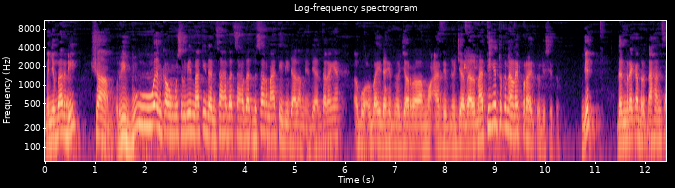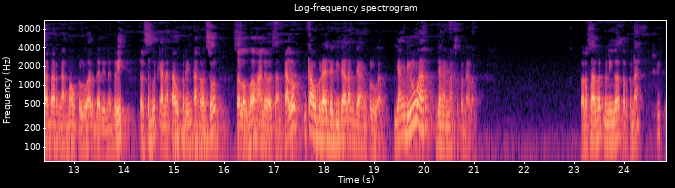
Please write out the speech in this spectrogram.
Menyebar di Syam. Ribuan kaum muslimin mati dan sahabat-sahabat besar mati di dalamnya. Di antaranya Abu Ubaidah ibn Jarrah, Mu'adz ibn Jabal. Matinya tuh kena lepra itu di situ. Okay? dan mereka bertahan sabar nggak mau keluar dari negeri tersebut karena tahu perintah Rasul Shallallahu Alaihi Wasallam. Kalau engkau berada di dalam jangan keluar, yang di luar jangan masuk ke dalam. Para sahabat meninggal terkena itu.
